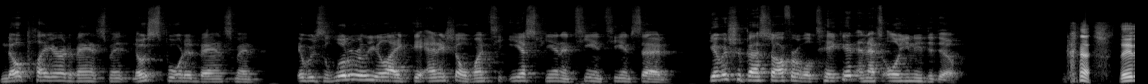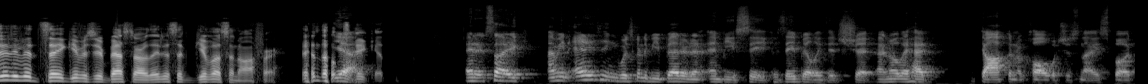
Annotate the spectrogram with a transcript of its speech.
no player advancement, no sport advancement. It was literally like the NHL went to ESPN and TNT and said, "Give us your best offer, we'll take it, and that's all you need to do." they didn't even say give us your best offer. They just said give us an offer, and they'll Yeah. take it. And it's like, I mean, anything was going to be better than NBC because they barely did shit. I know they had Doc on the call, which is nice, but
